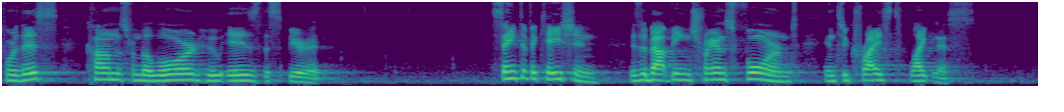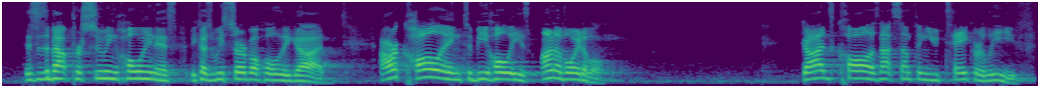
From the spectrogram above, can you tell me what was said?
For this comes from the Lord who is the Spirit. Sanctification is about being transformed into Christ likeness. This is about pursuing holiness because we serve a holy God. Our calling to be holy is unavoidable. God's call is not something you take or leave.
